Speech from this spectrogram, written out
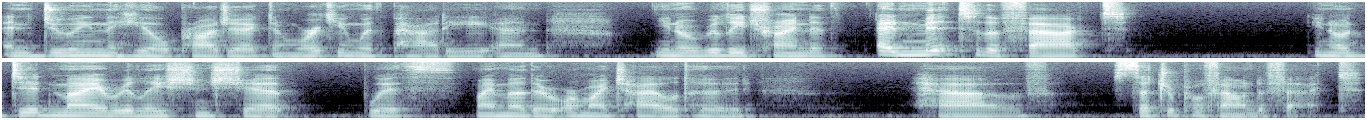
and doing the heal project and working with patty and you know really trying to admit to the fact you know did my relationship with my mother or my childhood have such a profound effect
